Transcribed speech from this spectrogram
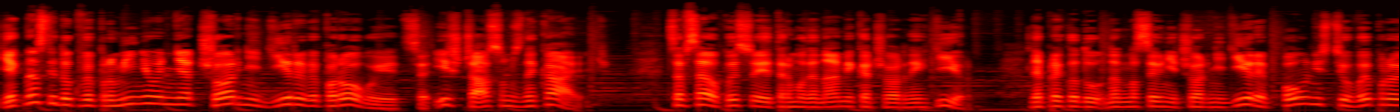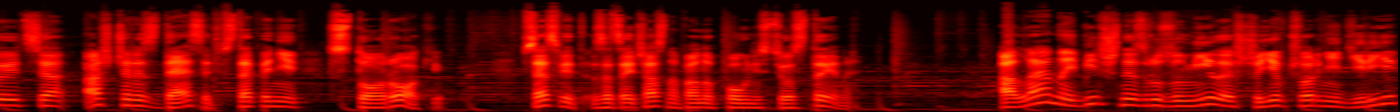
Як наслідок випромінювання, чорні діри випаровуються і з часом зникають. Це все описує термодинаміка чорних дір. Для прикладу, надмасивні чорні діри повністю випаруються аж через 10 в степені 100 років. Всесвіт за цей час, напевно, повністю остине. Але найбільш незрозуміле, що є в чорній дірі,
